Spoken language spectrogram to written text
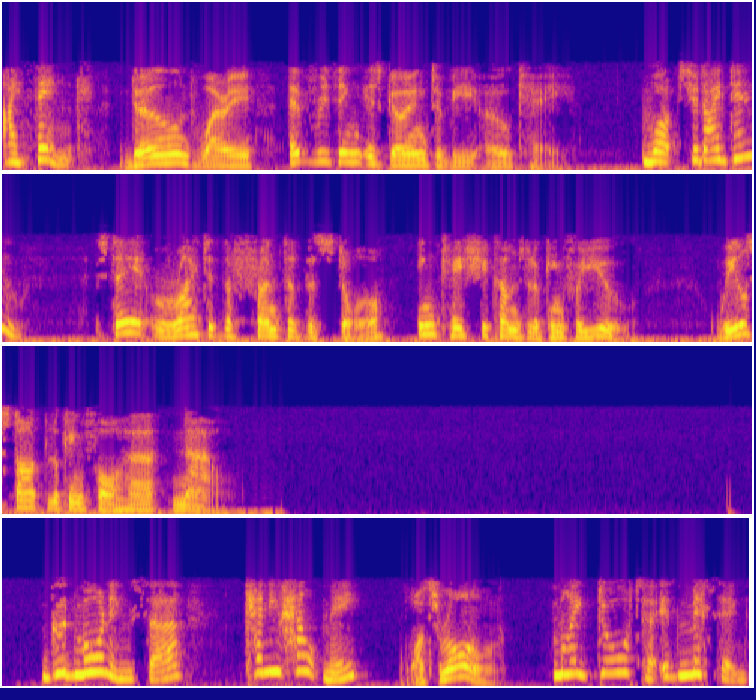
I think. Don't worry. Everything is going to be okay. What should I do? Stay right at the front of the store in case she comes looking for you. We'll start looking for her now. Good morning, sir. Can you help me? What's wrong? My daughter is missing.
